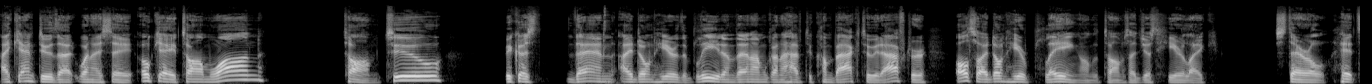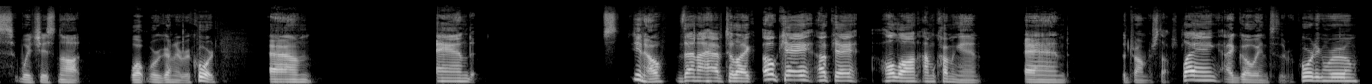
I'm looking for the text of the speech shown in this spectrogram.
I can't do that when I say, okay, tom one, tom two, because then I don't hear the bleed, and then I'm gonna have to come back to it after. Also, I don't hear playing on the toms. I just hear like sterile hits, which is not what we're gonna record. Um, and you know, then I have to like, okay, okay, hold on, I'm coming in, and the drummer stops playing. I go into the recording room,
